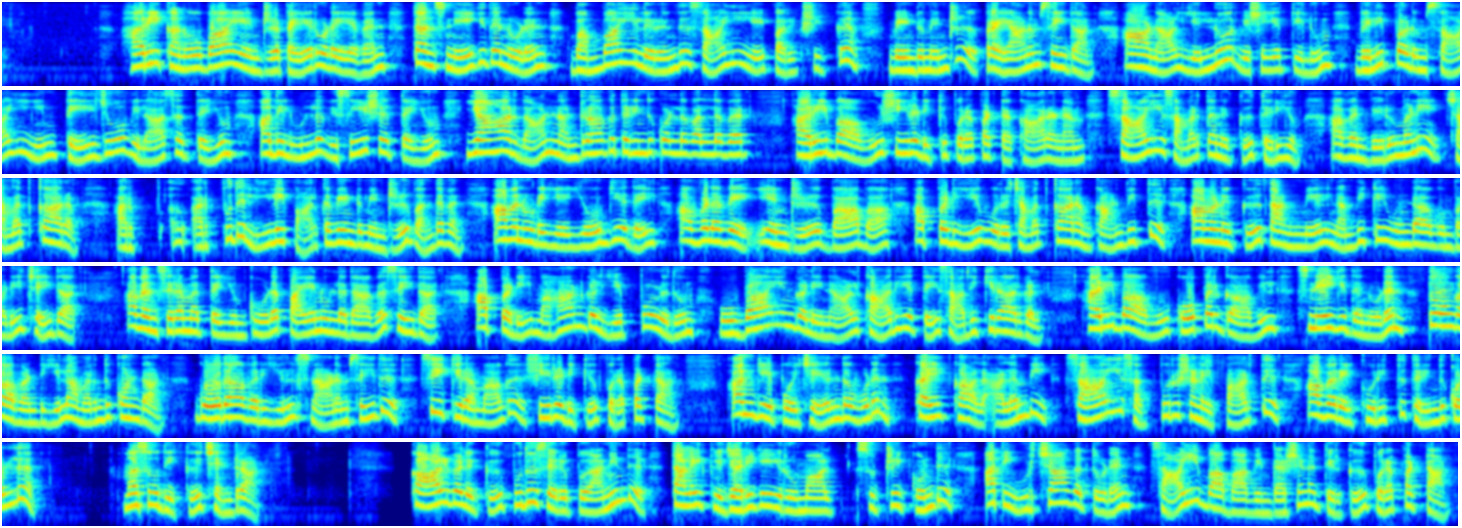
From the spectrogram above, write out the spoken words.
ஹரி கனோபா என்ற பெயருடையவன் தன் சிநேகிதனுடன் பம்பாயிலிருந்து சாயியை பரீட்சிக்க வேண்டுமென்று பிரயாணம் செய்தான். ஆனால் எல்லோர் விஷயத்திலும் வெளிப்படும் சாயியின் தேஜோ விலாசத்தையும் அதில் உள்ள விசேஷத்தையும் யார்தான் நன்றாக தெரிந்து கொள்ள வல்லவர்? ஹரிபாவு ஷீரடிக்கு புறப்பட்ட காரணம் சாயி சமர்த்தனுக்கு தெரியும். அவன் வெறுமனே சமத்காரம் அற்ப அற்புத லீலை பார்க்க வேண்டும் என்று வந்தவன். அவனுடைய யோகியதை அவ்வளவே என்று பாபா அப்படியே ஒரு சமத்காரம் காண்பித்து அவனுக்கு தன்மேல் நம்பிக்கை உண்டாகும்படி செய்தார். அவன் சிரமத்தையும் கூட பயனுள்ளதாக செய்தார். அப்படி மகான்கள் எப்பொழுதும் உபாயங்களினால் காரியத்தை சாதிக்கிறார்கள். ஹரிபாவு கோப்பர்காவில் சிநேகிதனுடன் தோங்கா வண்டியில் அமர்ந்து கொண்டான். கோதாவரியில் ஸ்நானம் செய்து சீக்கிரமாக ஷீரடிக்கு புறப்பட்டான். அங்கே போய் சேர்ந்தவுடன் கை கால் அலம்பி சாயி சத்புருஷனை பார்த்து அவரை குறித்து தெரிந்து கொள்ள மசூதிக்கு சென்றான். கால்களுக்கு புது செருப்பு அணிந்து தலைக்கு ஜரிகை ருமால் சுற்றி கொண்டு அதி உற்சாகத்துடன் சாயிபாபாவின் தர்சனத்திற்கு புறப்பட்டான்.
